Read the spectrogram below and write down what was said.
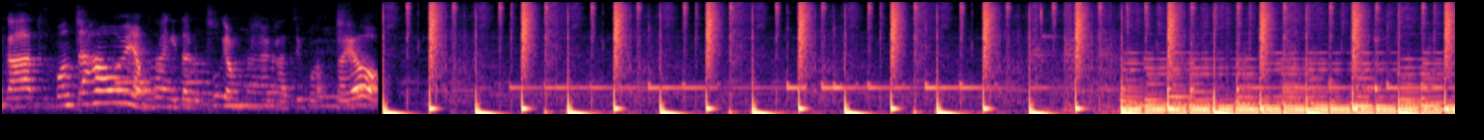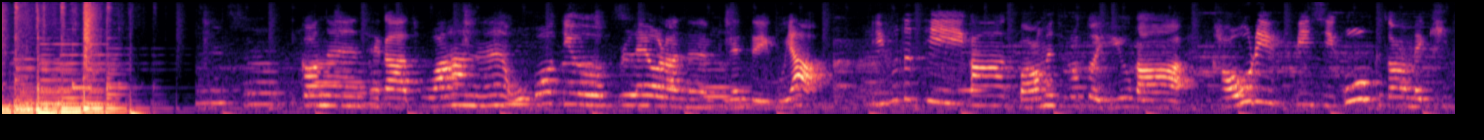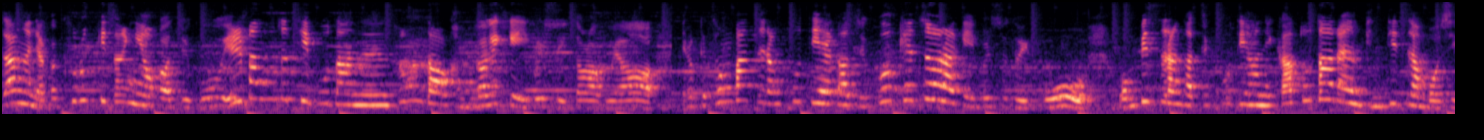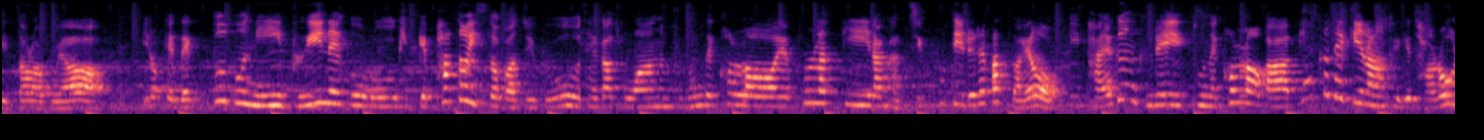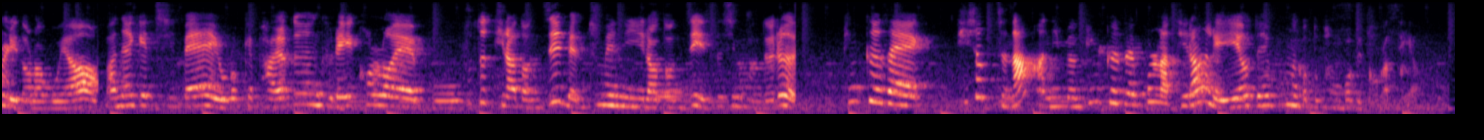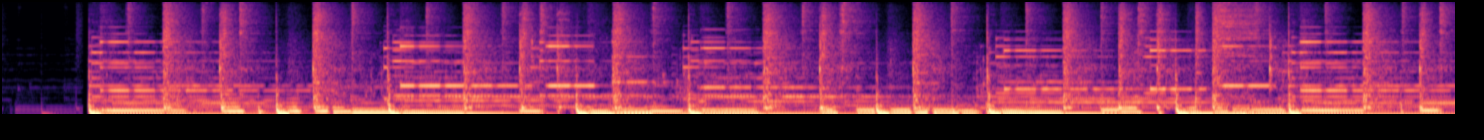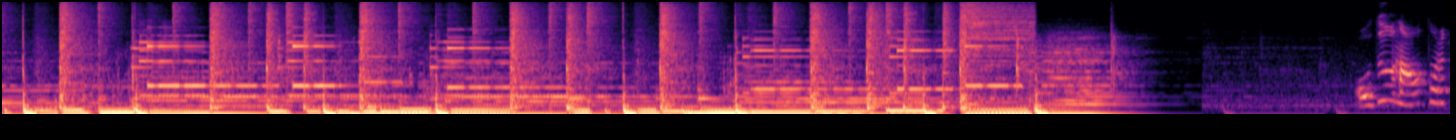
리뷰 영상이자 룩북 영상을 가지고 왔어요. 이거는 제가 좋아하는 오버듀 플레어라는 브랜드이고요. 이 후드티가 마음에 들었던 이유가 가오리빛이고 그 다음에 기장은 약간 크롭 기장이어가지고 일반 후드티보다는 좀 더 감각 있게 입을 수 있더라고요. 이렇게 청바지랑 코디 해가지고 캐주얼하게 입을 수도 있고 원피스랑 같이 코디하니까 또 다른 빈티지한 멋이 있더라고요. 이렇게 넥 부분이 V넥으로 깊게 파져 있어가지고 제가 좋아하는 분홍색 컬러의 폴라티랑 같이 코디 를 해봤어요. 이 밝은 그레이 톤의 컬러가 핑크색이랑 되게 잘 어울리더라고요. 만약에 집에 이렇게 밝은 그레이 컬러의 뭐 후드티라든지 맨투맨이라든지 있으신 분들은 핑크색 티셔츠나 아니면 핑크색 폴라티랑 레이어드 해보는 것도 방법일 것 같아요.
